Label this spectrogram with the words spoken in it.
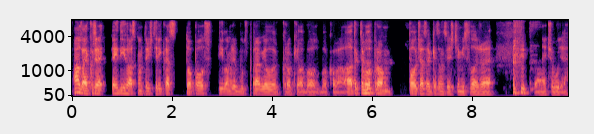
Naozaj, akože AD ho aspoň 3-4 krát stopol štýlom, že buď spravil kroky, alebo ho zblokoval. Ale tak to bolo v prvom polčase, keď som si ešte myslel, že to niečo bude.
